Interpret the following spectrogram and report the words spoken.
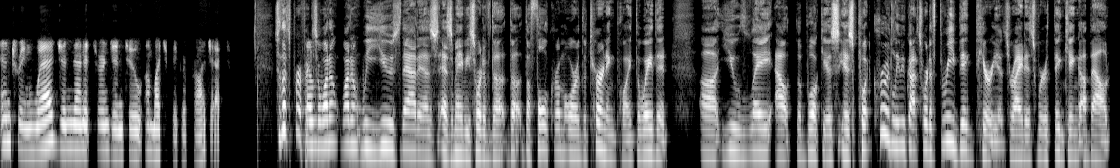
entering wedge, and then it turned into a much bigger project. So that's perfect. So, so, why don't why don't we use that as as maybe sort of the the, the fulcrum or the turning point? The way that uh, you lay out the book is is put crudely. We've got sort of three big periods, right? As we're thinking about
